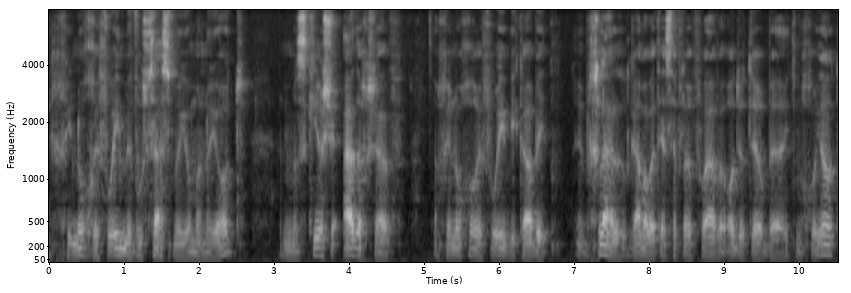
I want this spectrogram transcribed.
חינוך רפואי מבוסס מיומנויות. אני מזכיר שעד עכשיו החינוך הרפואי, בעיקר בכלל, גם בבתי הספר לרפואה ועוד יותר בהתמחויות,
